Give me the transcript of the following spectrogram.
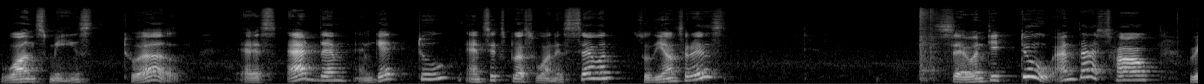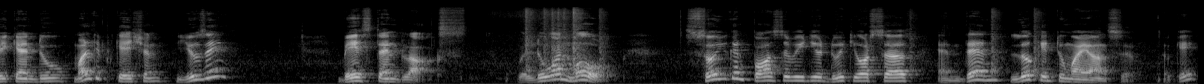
ones means 12. Let's add them and get 2 and 6 plus 1 is 7. So the answer is 72 and that's how we can do multiplication using base 10 blocks. We'll do one more. So you can pause the video, do it yourself and then look into my answer. Okay.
